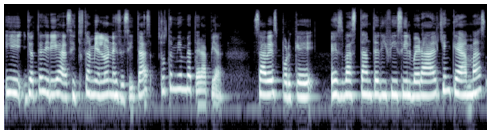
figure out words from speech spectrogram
Y yo te diría, si tú también lo necesitas, tú también ve a terapia, ¿sabes? Porque es bastante difícil ver a alguien que amas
